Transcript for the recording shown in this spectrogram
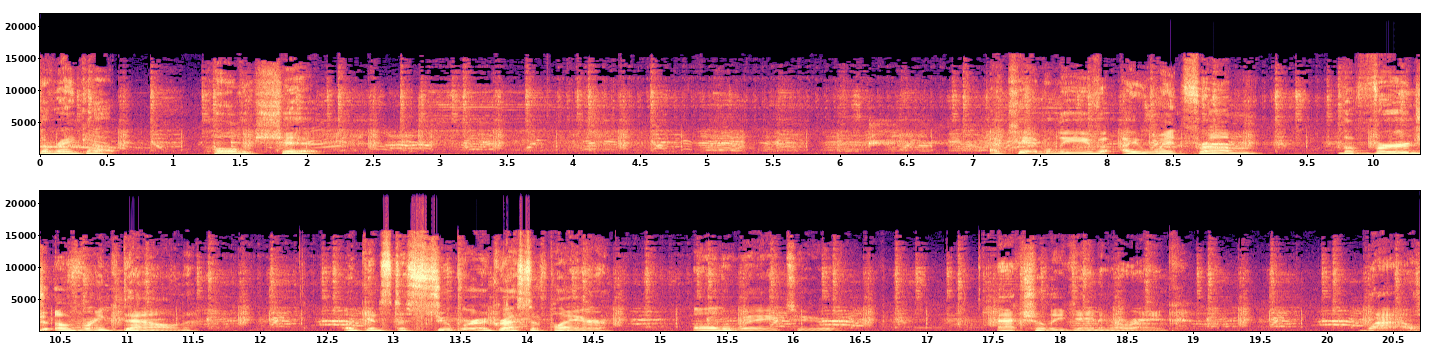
The rank up. Holy shit. I can't believe I went from the verge of rank down against a super aggressive player all the way to actually gaining a rank. Wow.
